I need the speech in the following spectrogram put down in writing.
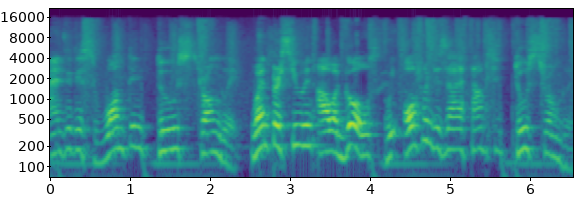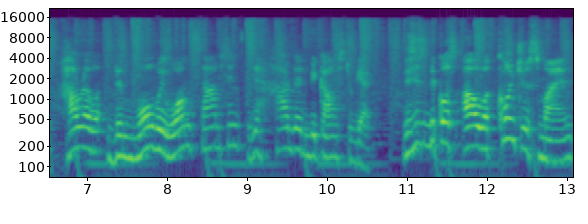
And it is wanting too strongly. When pursuing our goals, we often desire something too strongly. However, the more we want something, the harder it becomes to get. This is because our conscious mind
